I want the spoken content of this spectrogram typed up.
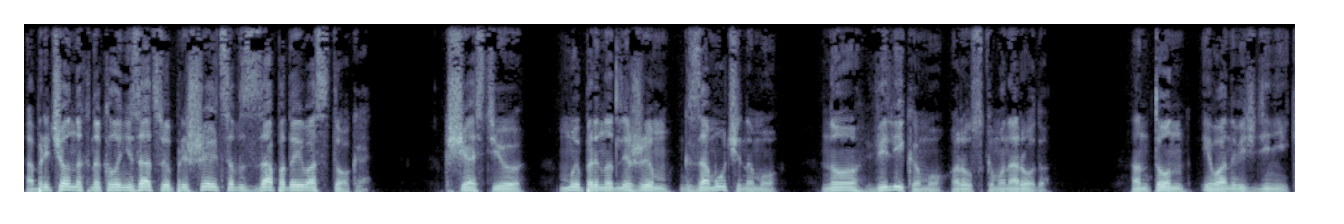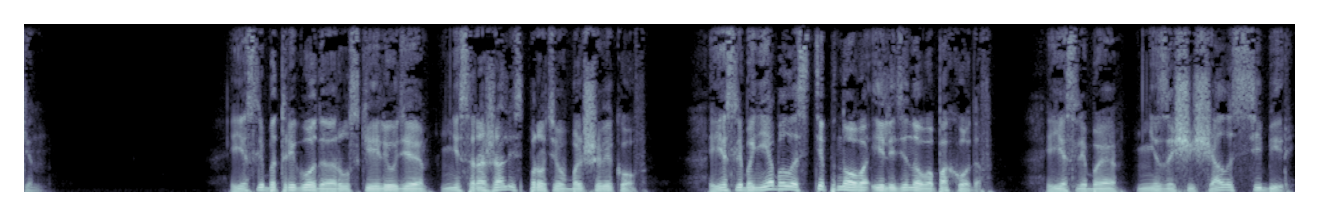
обреченных на колонизацию пришельцев с запада и востока. К счастью, мы принадлежим к замученному, но великому русскому народу. Антон Иванович Деникин если бы три года русские люди не сражались против большевиков, если бы не было степного и ледяного походов, если бы не защищалась Сибирь,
